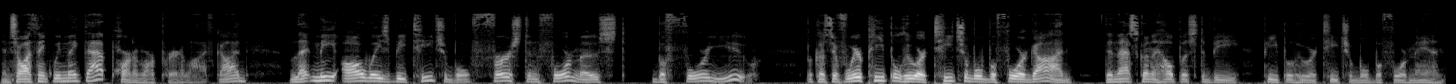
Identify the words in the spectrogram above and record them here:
And so I think we make that part of our prayer life. God, let me always be teachable first and foremost before you. Because if we're people who are teachable before God, then that's going to help us to be people who are teachable before man.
